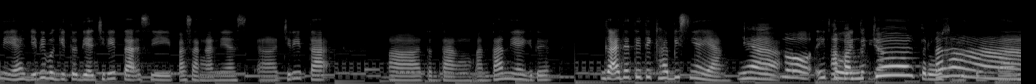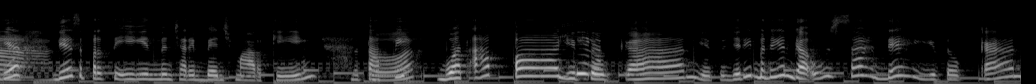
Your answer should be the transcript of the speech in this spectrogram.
ini ya. Jadi begitu dia cerita si pasangannya uh, cerita uh, tentang mantannya gitu ya, nggak ada titik habisnya yang. ya Lo itu akan itu ngejar terus gitu kan. Dia Ah, dia seperti ingin mencari benchmarking betul. tapi buat apa gitu kan gitu. Jadi mendingan nggak usah deh gitu kan.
